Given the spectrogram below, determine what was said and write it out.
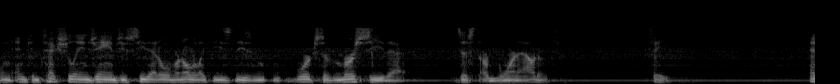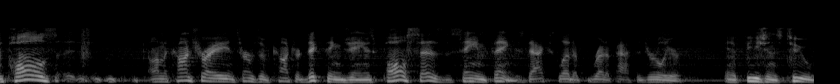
And, and contextually in James, you see that over and over, like these, these works of mercy that just are born out of. And Paul's, on the contrary, in terms of contradicting James, Paul says the same things. Dax read a, passage earlier in Ephesians 2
